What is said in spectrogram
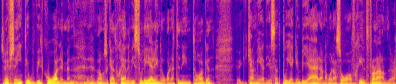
som i och för sig inte är ovillkorlig men eh, om så kallad självisolering då att en intagen kan medges att på egen begäran hållas avskild från andra.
